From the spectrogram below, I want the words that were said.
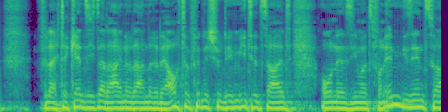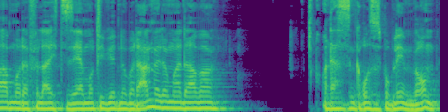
Vielleicht erkennt sich da der eine oder andere, der auch zum Fitnessstudio die Miete zahlt, ohne es jemals von innen gesehen zu haben oder vielleicht sehr motiviert nur bei der Anmeldung mal da war. Und das ist ein großes Problem. Warum?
